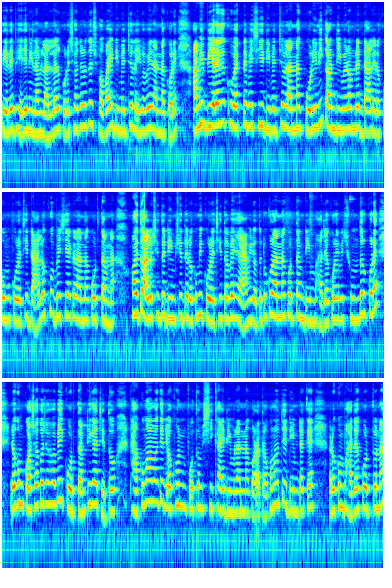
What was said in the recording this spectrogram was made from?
তেলে ভেজে নিলাম, লাল লাল করে, সচরাচর সবাই ডিমের ঝোল এইভাবেই রান্না করে। আমি বিয়ের আগে খুব একটা বেশি ডিমের ঝোল রান্না করিনি, কারণ ডিমের অমলেট ডাল এরকম করেছি। ডালও খুব বেশি একটা রান্না করতাম না। হয়তো আলু সিদ্ধ, ডিম সিদ্ধ এরকমই করেছি। তবে হ্যাঁ আমি যতটুকু রান্না করতাম, ডিম ভাজা করে বেশ সুন্দর করে এরকম কষা কষাভাবেই করতাম, ঠিক আছে? তো ঠাকুমা আমাকে যখন প্রথম শিখায় ডিম রান্না করা, তখন হচ্ছে ডিমটাকে এরকম ভাজা করতো না,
